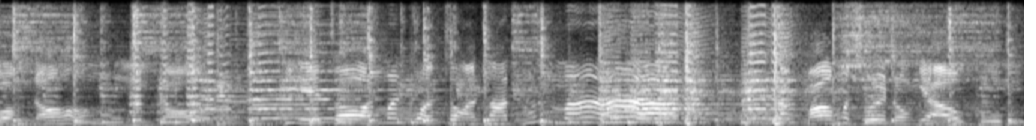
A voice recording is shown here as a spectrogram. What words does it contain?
วงน้องก่อนที่จอดมันควรจอดจัดทันมาจับเบามาช่วยน้องยาวคุ้ม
